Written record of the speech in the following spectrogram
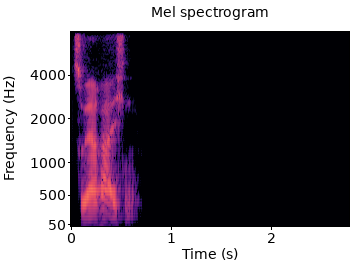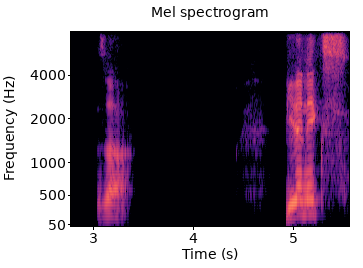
zu erreichen. So. Wieder nichts.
